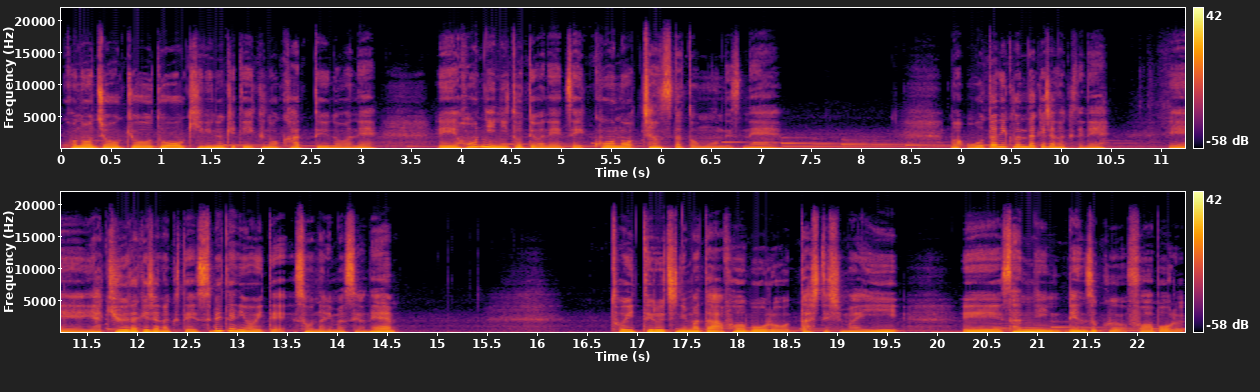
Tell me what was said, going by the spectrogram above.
この状況をどう切り抜けていくのかっていうのはね、えー、本人にとってはね絶好のチャンスだと思うんですね。まあ大谷君だけじゃなくてね、えー、野球だけじゃなくて全てにおいてそうなりますよね。と言ってるうちにまたフォアボールを出してしまい、えー、3人連続フォアボール。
